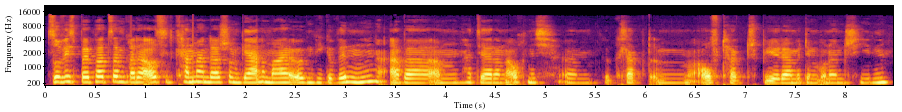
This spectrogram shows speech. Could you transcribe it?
so wie es bei Potsdam gerade aussieht, kann man da schon gerne mal irgendwie gewinnen, aber ähm, hat ja dann auch nicht ähm, geklappt im Auftaktspiel da mit dem Unentschieden.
